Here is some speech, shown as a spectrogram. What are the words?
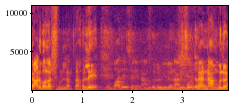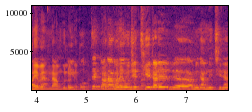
কার গলা শুনলাম তাহলে? না নামগুলো নেবেন, নামগুলো নেবেন না, প্রত্যেক কটা নামগুলো মানে ও যে থিয়েটারের আমি নাম নিচ্ছি না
